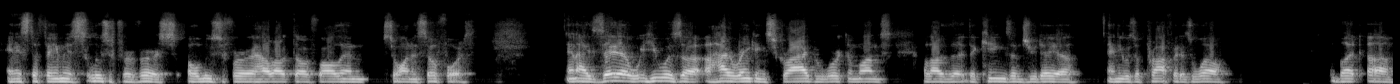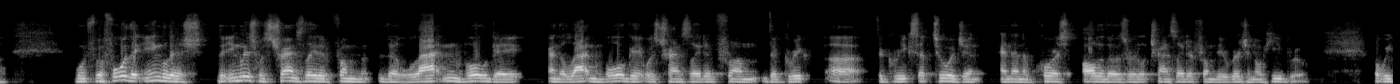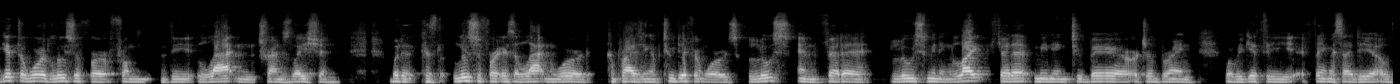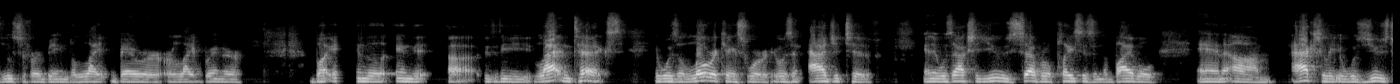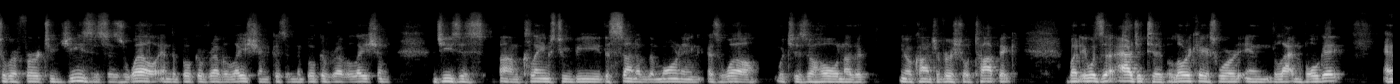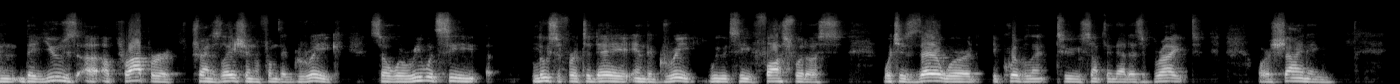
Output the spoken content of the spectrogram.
and it's the famous Lucifer verse, "Oh Lucifer, how art thou fallen," so on and so forth. And Isaiah, he was a, a high-ranking scribe who worked amongst a lot of the, the kings of Judea, and he was a prophet as well. But um, before the English, the English was translated from the Latin Vulgate, and the Latin Vulgate was translated from the Greek, uh, the Greek Septuagint, and then of course all of those were translated from the original Hebrew but we get the word Lucifer from the Latin translation, but because Lucifer is a Latin word comprising of two different words, lus and fere. Lus meaning light, fere meaning to bear or to bring, where we get the famous idea of Lucifer being the light bearer or light bringer. But in the in the uh, the Latin text, it was a lowercase word. It was an adjective, and it was actually used several places in the Bible and um, actually, it was used to refer to Jesus as well in the book of Revelation, because in the book of Revelation, Jesus um, claims to be the son of the morning as well, which is a whole another you know controversial topic. But it was an adjective, a lowercase word in the Latin Vulgate, and they use a, a proper translation from the Greek. So where we would see Lucifer today in the Greek, we would see phosphoros, which is their word equivalent to something that is bright or shining.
